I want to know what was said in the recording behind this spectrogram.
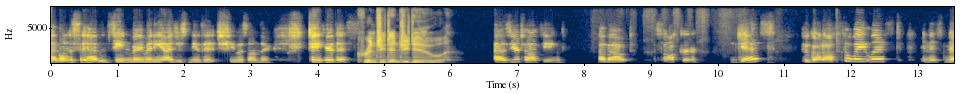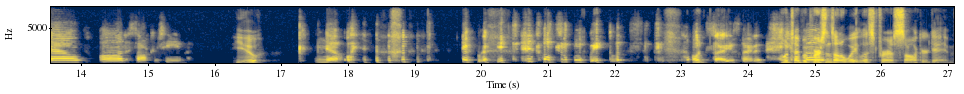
I've honestly haven't seen very many. I just knew that she was on there. Okay, hear this. Cringy dingy do. As you're talking about soccer, guess who got off the wait list and is now on a soccer team? You? No. right. Off the wait list. Oh, What- sorry, I started. What type of Uh, person's on a wait list for a soccer game?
